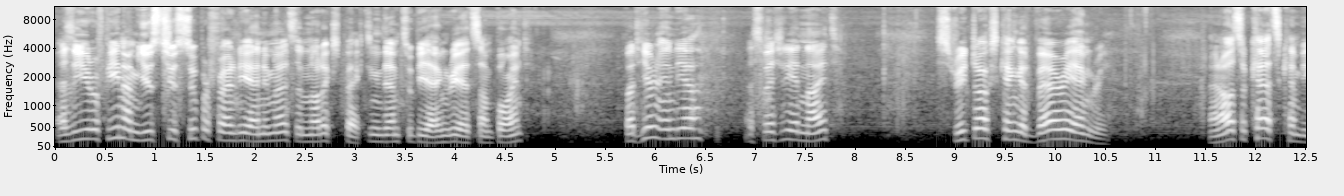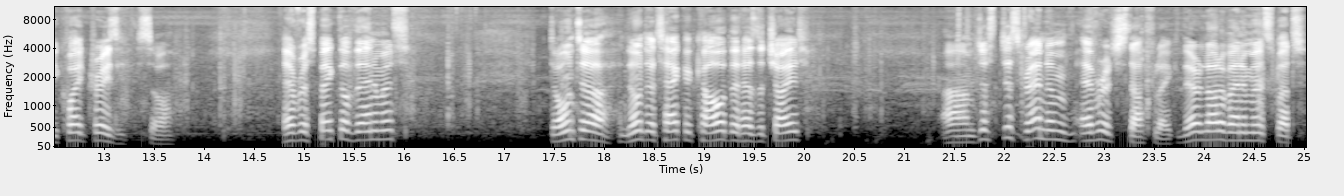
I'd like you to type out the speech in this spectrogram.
as a European I'm used to super friendly animals and not expecting them to be angry at some point. But here in India, especially at night, street dogs can get very angry. And also cats can be quite crazy. So have respect of the animals. Don't uh, don't attack a cow that has a child um, just, just random average stuff like there are a lot of animals but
